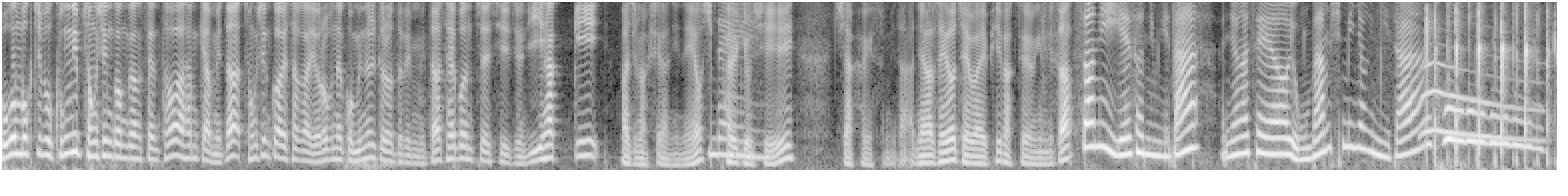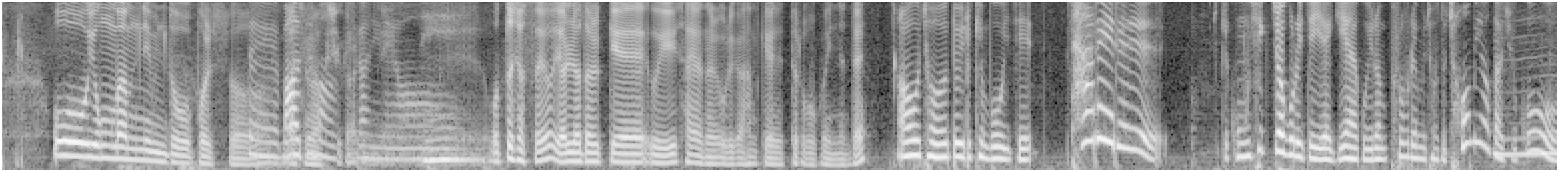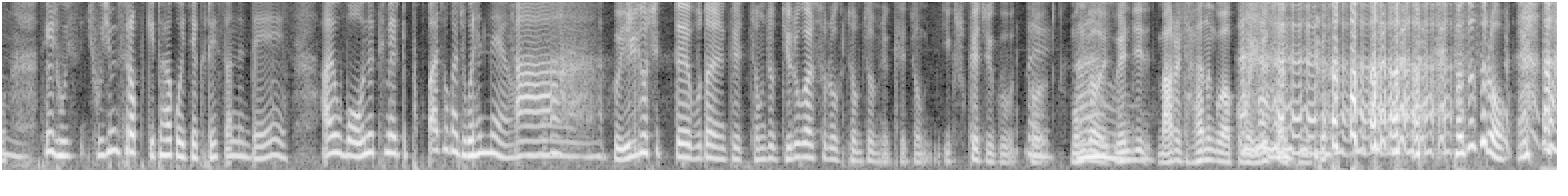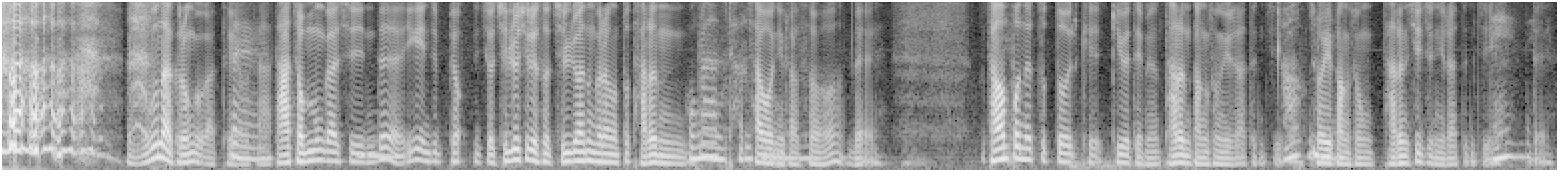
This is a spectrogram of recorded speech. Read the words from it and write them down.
보건복지부 국립정신건강센터와 함께합니다. 정신과 의사가 여러분의 고민을 들어드립니다. 세 번째 시즌 2학기 마지막 시간이네요. 18교시 네. 시작하겠습니다. 안녕하세요. JYP 박재영입니다. 써니 이혜선입니다. 안녕하세요. 용맘 신민영입니다. 오 용맘님도 벌써 네, 마지막, 마지막 시간이네요. 네. 어떠셨어요? 18개의 사연을 우리가 함께 들어보고 있는데. 아우 저도 이렇게 뭐 이제 사례를 이렇게 공식적으로 이제 얘기하고 이런 프로그램은 저도 처음이어가지고 음. 되게 조, 조심스럽기도 하고 이제 그랬었는데 아유 뭐 어느 틈에 이렇게 푹 빠져가지고 했네요. 아. 그 1교시 때보다 이렇게 점점 뒤로 갈수록 점점 이렇게 좀 익숙해지고 네. 더 뭔가 아유. 왠지 말을 잘하는 것 같고 뭐 이렇지 않습니까? 저 스스로. 누구나 그런 것 같아요. 네. 다, 다, 전문가시인데 음. 이게 이제 병, 진료실에서 진료하는 거랑은 또 다른 오, 차원이라서 네. 다음번에 또, 또 이렇게 기회 되면 다른 방송이라든지 아, 저희 네. 방송 다른 시즌이라든지 네, 네. 네.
